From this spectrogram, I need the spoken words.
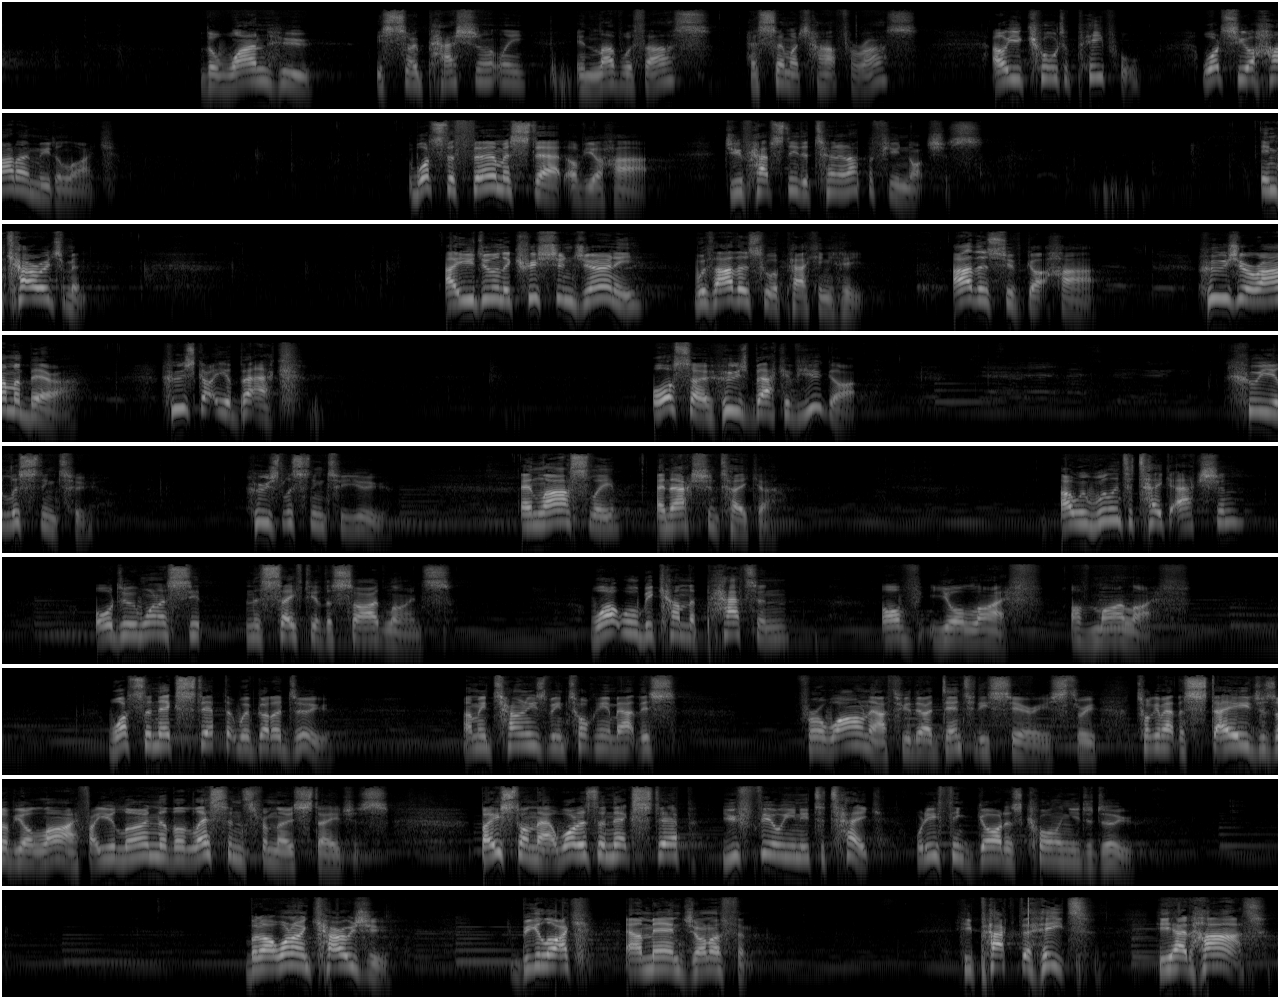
The one who is so passionately in love with us, has so much heart for us? Are you cool to people? What's your heart meter like? What's the thermostat of your heart? Do you perhaps need to turn it up a few notches? Encouragement. Are you doing the Christian journey with others who are packing heat? Others who've got heart? Who's your armor bearer? Who's got your back? Also, whose back have you got? Who are you listening to? Who's listening to you? And lastly, an action taker. Are we willing to take action or do we want to sit in the safety of the sidelines? What will become the pattern of your life, of my life? What's the next step that we've got to do? I mean, Tony's been talking about this for a while now through the identity series, through talking about the stages of your life. Are you learning the lessons from those stages? Based on that, what is the next step you feel you need to take? What do you think God is calling you to do? But I want to encourage you be like our man Jonathan. He packed the heat, he had heart,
